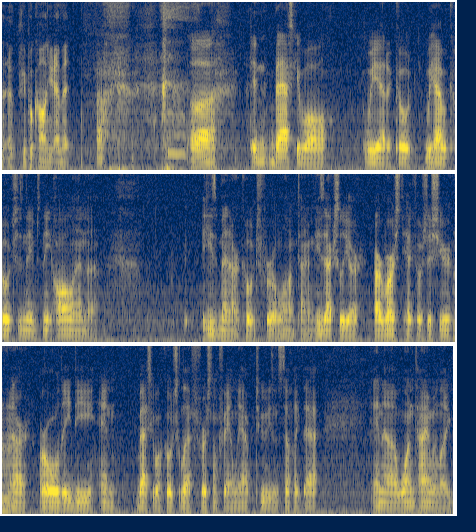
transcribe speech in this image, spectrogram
Uh, people calling you Emmett. uh, in basketball, we had a coach. We have a coach. His name's Nate Hall, and uh, he's been our coach for a long time. He's actually our, our varsity head coach this year. Mhm. And our our old AD and basketball coach left for some family opportunities and stuff like that. And uh, one time in like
